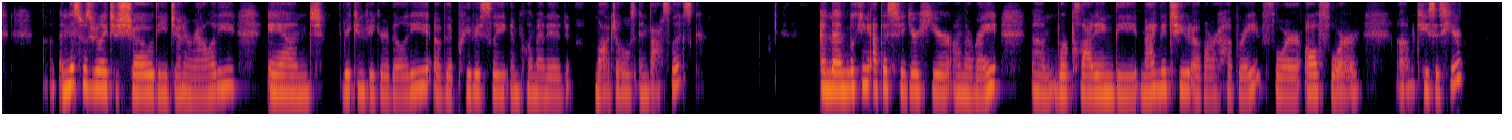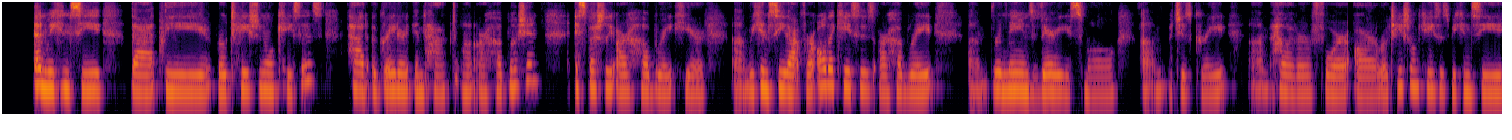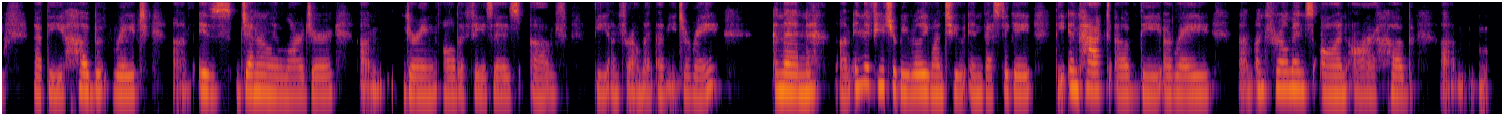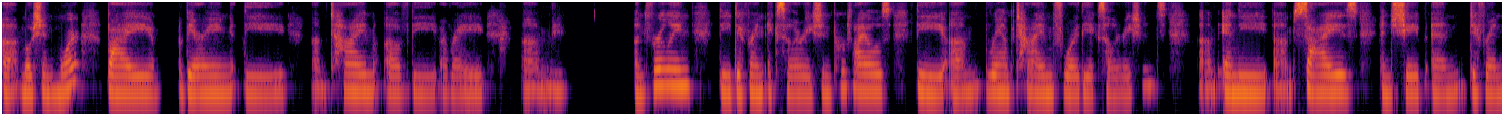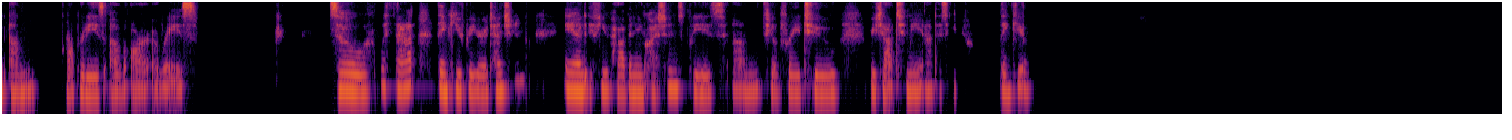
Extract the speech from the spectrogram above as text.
Um, and this was really to show the generality and reconfigurability of the previously implemented modules in Basilisk. And then looking at this figure here on the right, um, we're plotting the magnitude of our hub rate for all four um, cases here. And we can see that the rotational cases had a greater impact on our hub motion, especially our hub rate here. Um, we can see that for all the cases, our hub rate um, remains very small, um, which is great. Um, however, for our rotational cases, we can see that the hub rate um, is generally larger um, during all the phases of the unfurlment of each array. And then um, in the future, we really want to investigate the impact of the array unfurlments on our hub uh, motion more by varying the um, time of the array um, unfurling, the different acceleration profiles, the um, ramp time for the accelerations, um, and the um, size and shape and different um, properties of our arrays. So with that, thank you for your attention. And if you have any questions, please feel free to reach out to me at this email. Thank you.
